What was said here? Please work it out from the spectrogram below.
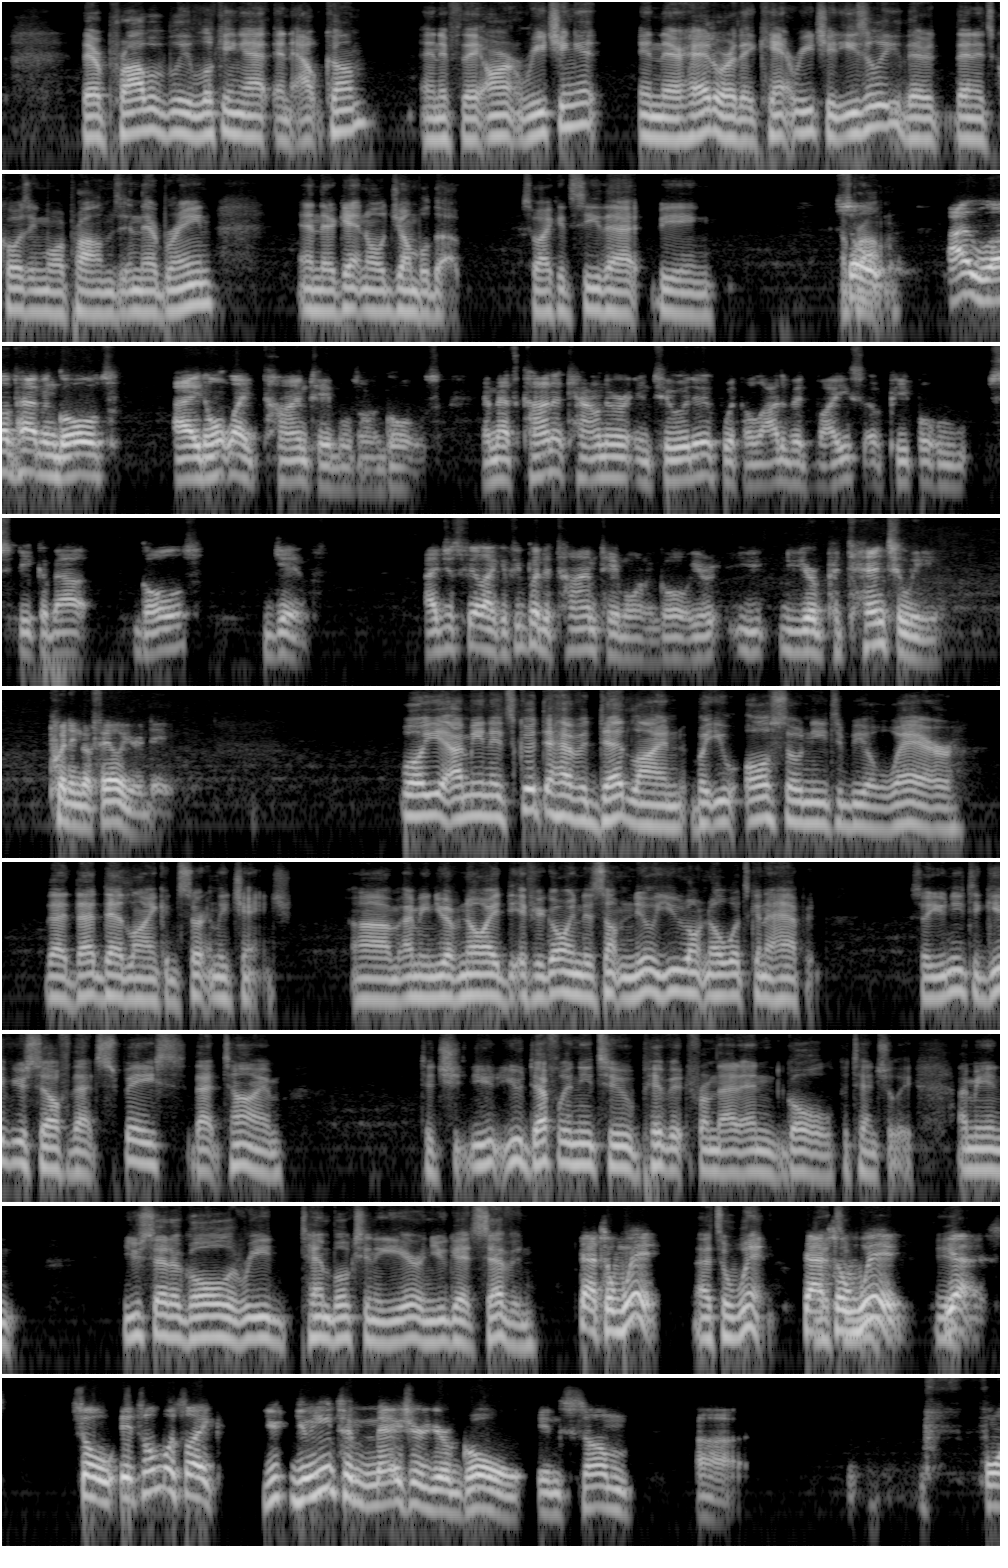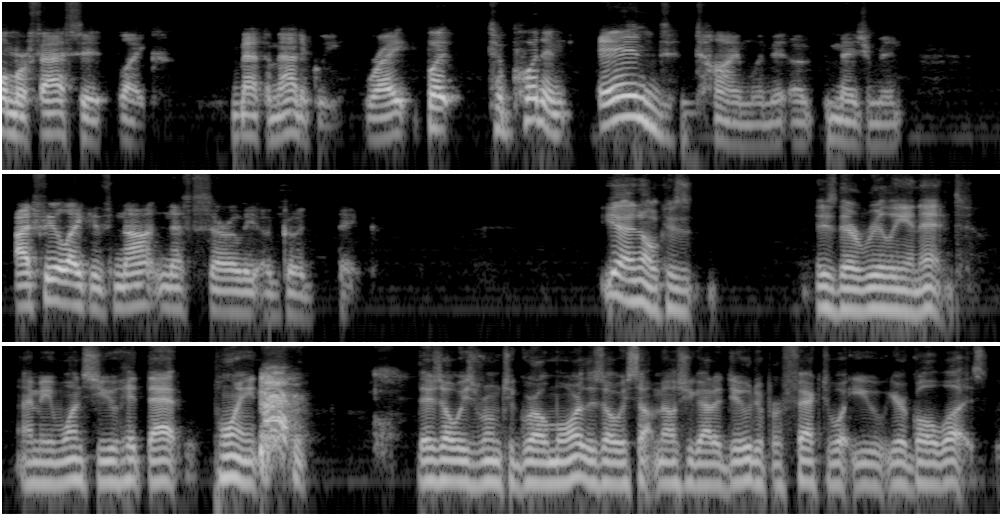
they're probably looking at an outcome, and if they aren't reaching it in their head or they can't reach it easily, they're then it's causing more problems in their brain, and they're getting all jumbled up. So I could see that being a so, problem. I love having goals. I don't like timetables on goals. And that's kind of counterintuitive with a lot of advice of people who speak about goals give. I just feel like if you put a timetable on a goal, you're you, you're potentially putting a failure date. Well, yeah, I mean it's good to have a deadline, but you also need to be aware that that deadline can certainly change. Um, I mean, you have no idea if you're going to something new, you don't know what's going to happen. So you need to give yourself that space, that time to ch- you you definitely need to pivot from that end goal potentially. I mean, you set a goal to read 10 books in a year and you get 7. That's a win. That's a win. That's, That's a, win. win. Yeah. Yes. So it's almost like you you need to measure your goal in some uh form or facet like mathematically, right? But to put an end time limit of measurement I feel like is not necessarily a good thing. Yeah, no, because is there really an end? I mean, once you hit that point, there's always room to grow more. There's always something else you got to do to perfect what you your goal was.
